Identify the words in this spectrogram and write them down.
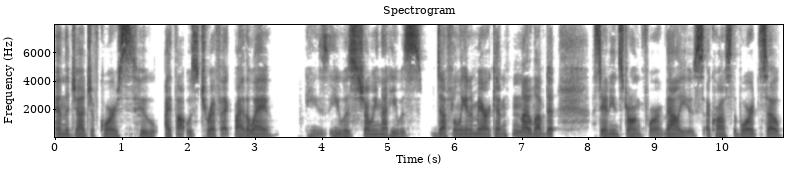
And the judge, of course, who I thought was terrific, by the way, he's he was showing that he was definitely an American, and I loved it standing strong for values across the board. So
